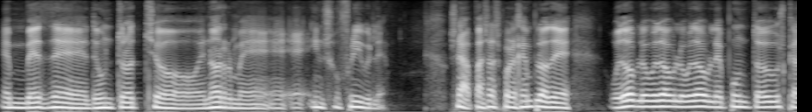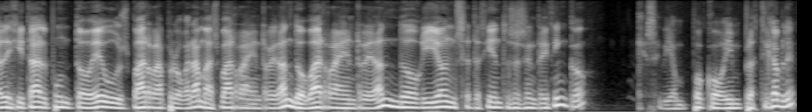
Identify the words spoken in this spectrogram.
en vez de, un trocho enorme e insufrible. O sea, pasas, por ejemplo, de www.euskadigital.eus barra programas barra enredando barra enredando guion 765, que sería un poco impracticable,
